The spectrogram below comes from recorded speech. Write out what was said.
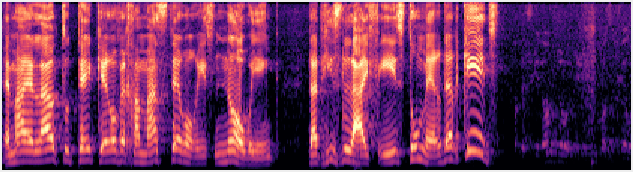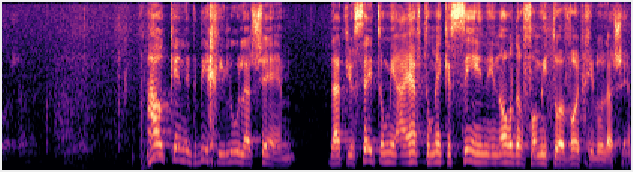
Am I allowed to take care of a Hamas terrorist knowing that his life is to murder kids? How can it be Chilul Hashem that you say to me, I have to make a sin in order for me to avoid Chilul Hashem?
